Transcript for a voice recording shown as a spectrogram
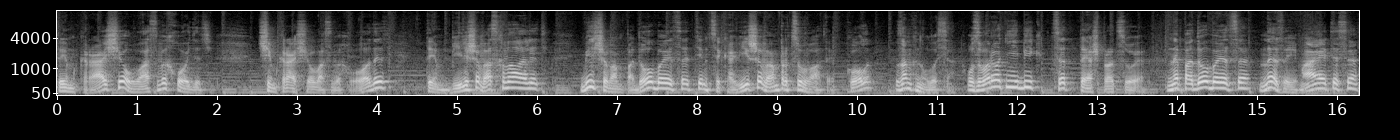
тим краще у вас виходить. Чим краще у вас виходить, тим більше вас хвалять. Більше вам подобається, тим цікавіше вам працювати. Коло замкнулося. У зворотній бік це теж працює. Не подобається, не займаєтеся,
